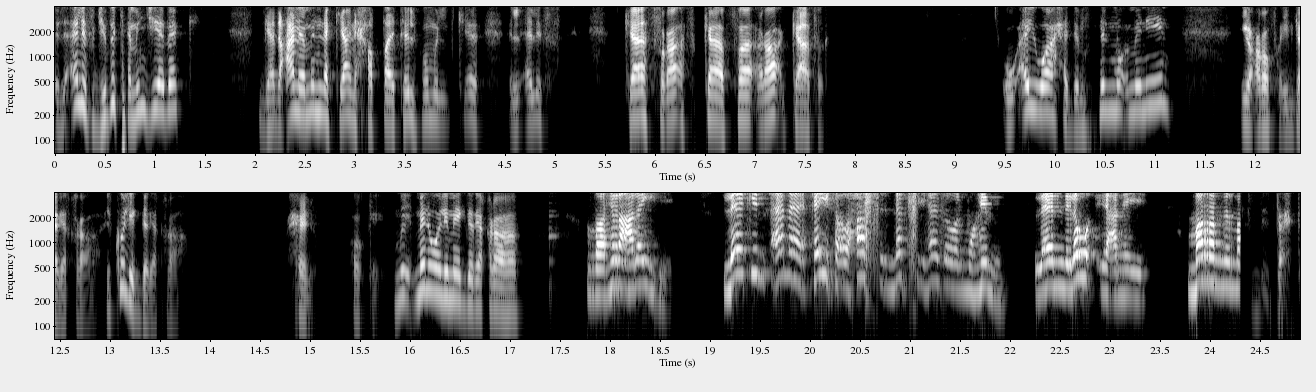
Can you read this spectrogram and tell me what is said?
الألف جبتها من جيبك؟ جدعنه منك يعني حطيت لهم الك... الألف. كاف راء كافر. وأي واحد من المؤمنين يعرفها يقدر يقرأها الكل يقدر يقرأها. حلو أوكي. من هو اللي ما يقدر يقرأها؟ ظاهر عليه. لكن أنا كيف أحصن نفسي هذا هو المهم؟ لأن لو يعني مرة من الم... تحت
